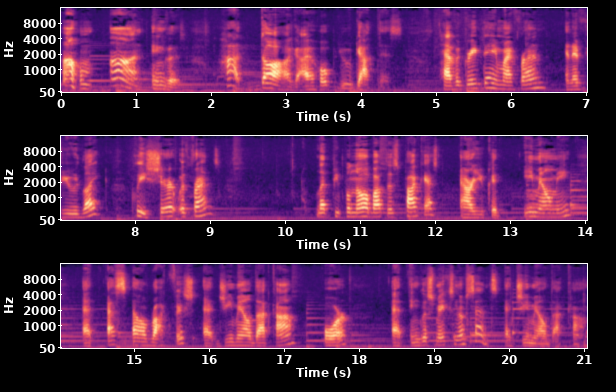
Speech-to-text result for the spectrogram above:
Come on, English. Hot dog. I hope you got this. Have a great day, my friend. And if you'd like, please share it with friends. Let people know about this podcast, or you could email me at slrockfish at gmail.com or at englishmakesnosense Makes No Sense at gmail.com.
